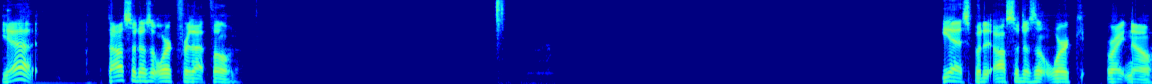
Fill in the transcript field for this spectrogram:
Yeah. It also doesn't work for that phone. Yes, but it also doesn't work right now.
